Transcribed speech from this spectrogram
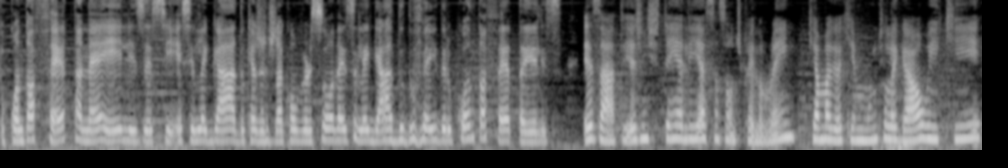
o quanto afeta, né, eles esse esse legado que a gente já conversou, né, esse legado do Vader, o quanto afeta eles. Exato, e a gente tem ali a ascensão de Kylo Ren, que é uma HQ muito legal e que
